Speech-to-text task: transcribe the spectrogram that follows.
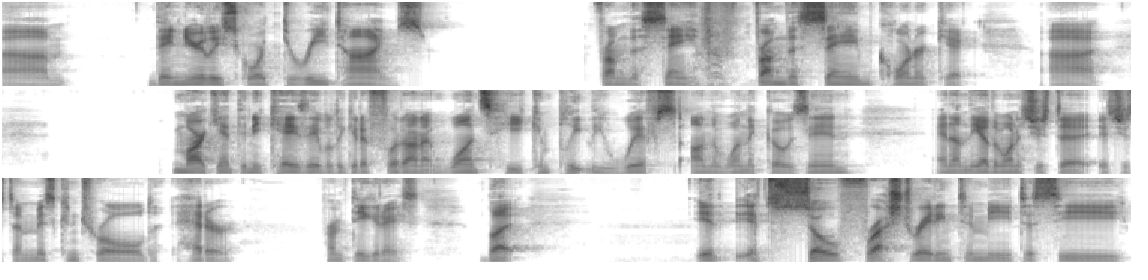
Um, they nearly scored three times from the same from the same corner kick. Uh, Mark Anthony Kaye is able to get a foot on it once. He completely whiffs on the one that goes in, and on the other one, it's just a it's just a miscontrolled header from Tigres. But it it's so frustrating to me to see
